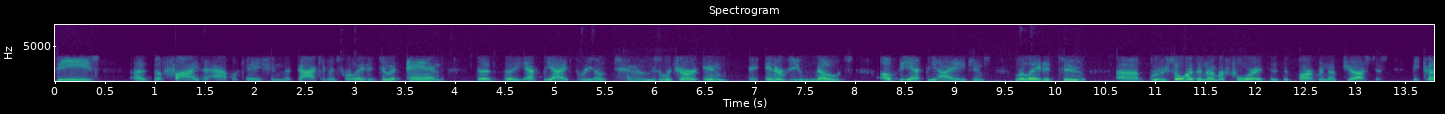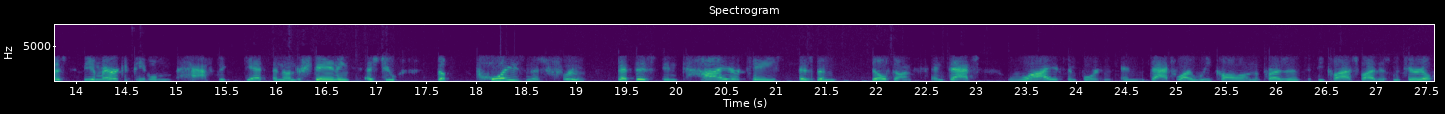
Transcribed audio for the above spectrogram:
these uh, the FISA application, the documents related to it, and the the FBI 302s, which are in interview notes of the FBI agents related to uh, Bruce Ohr, the number four at the Department of Justice, because the American people have to get an understanding as to the poisonous fruit that this entire case has been built on, and that's why it's important, and that's why we call on the president to declassify this material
